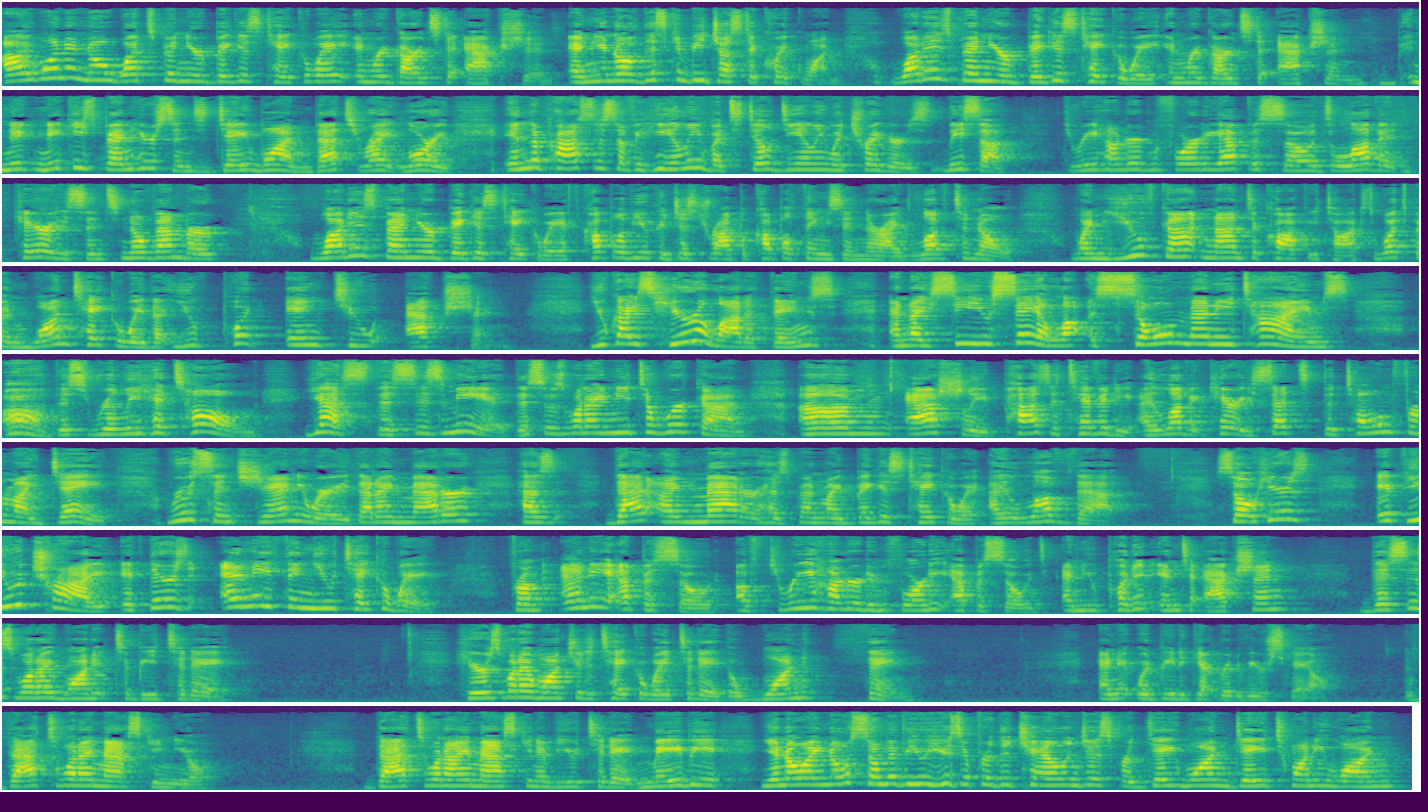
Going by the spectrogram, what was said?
I want to know what's been your biggest takeaway in regards to action. And you know, this can be just a quick one. What has been your biggest takeaway in regards to action? Nick, Nikki's been here since day one. That's right, Lori. In the process of healing, but still dealing with triggers. Lisa, 340 episodes. Love it. Carrie, since November. What has been your biggest takeaway? If a couple of you could just drop a couple things in there, I'd love to know. When you've gotten onto Coffee Talks, what's been one takeaway that you put into action? You guys hear a lot of things, and I see you say a lot, so many times, oh, this really hits home. Yes, this is me. This is what I need to work on. Um, Ashley, positivity. I love it. Carrie sets the tone for my day. Ruth, since January, that I matter has that I matter has been my biggest takeaway. I love that. So here's if you try, if there's anything you take away from any episode of 340 episodes and you put it into action, this is what I want it to be today. Here's what I want you to take away today the one thing, and it would be to get rid of your scale. That's what I'm asking you. That's what I'm asking of you today. Maybe, you know, I know some of you use it for the challenges for day one, day 21.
